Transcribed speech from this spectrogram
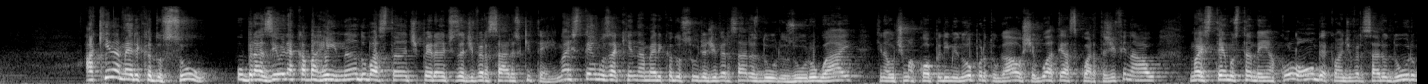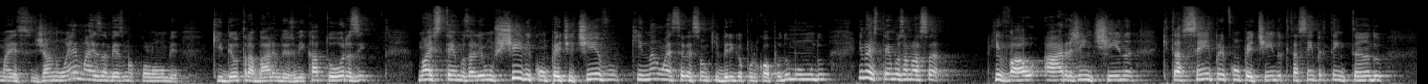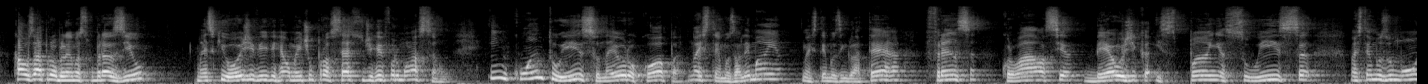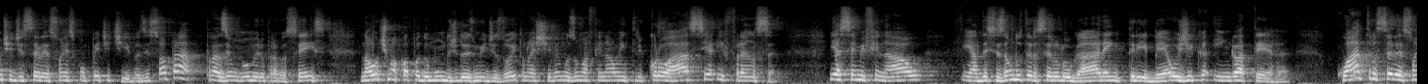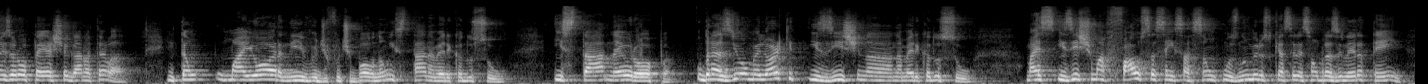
Aqui na América do Sul, o Brasil ele acaba reinando bastante perante os adversários que tem. Nós temos aqui na América do Sul de adversários duros o Uruguai, que na última Copa eliminou Portugal, chegou até as quartas de final. Nós temos também a Colômbia, que é um adversário duro, mas já não é mais a mesma Colômbia que deu trabalho em 2014. Nós temos ali um Chile competitivo, que não é seleção que briga por Copa do Mundo, e nós temos a nossa rival, a Argentina, que está sempre competindo, que está sempre tentando causar problemas para o Brasil, mas que hoje vive realmente um processo de reformulação. Enquanto isso, na Eurocopa, nós temos Alemanha, nós temos Inglaterra, França, Croácia, Bélgica, Espanha, Suíça, nós temos um monte de seleções competitivas. E só para trazer um número para vocês, na última Copa do Mundo de 2018 nós tivemos uma final entre Croácia e França. E a semifinal, a decisão do terceiro lugar entre Bélgica e Inglaterra. Quatro seleções europeias chegaram até lá. Então, o maior nível de futebol não está na América do Sul, está na Europa. O Brasil é o melhor que existe na, na América do Sul, mas existe uma falsa sensação com os números que a seleção brasileira tem.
